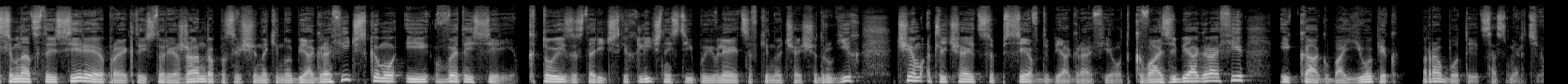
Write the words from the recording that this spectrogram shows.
18 серия проекта «История жанра» посвящена кино биографическому, и в этой серии кто из исторических личностей появляется в кино чаще других, чем отличается псевдобиография от квазибиографии и как байопик работает со смертью.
